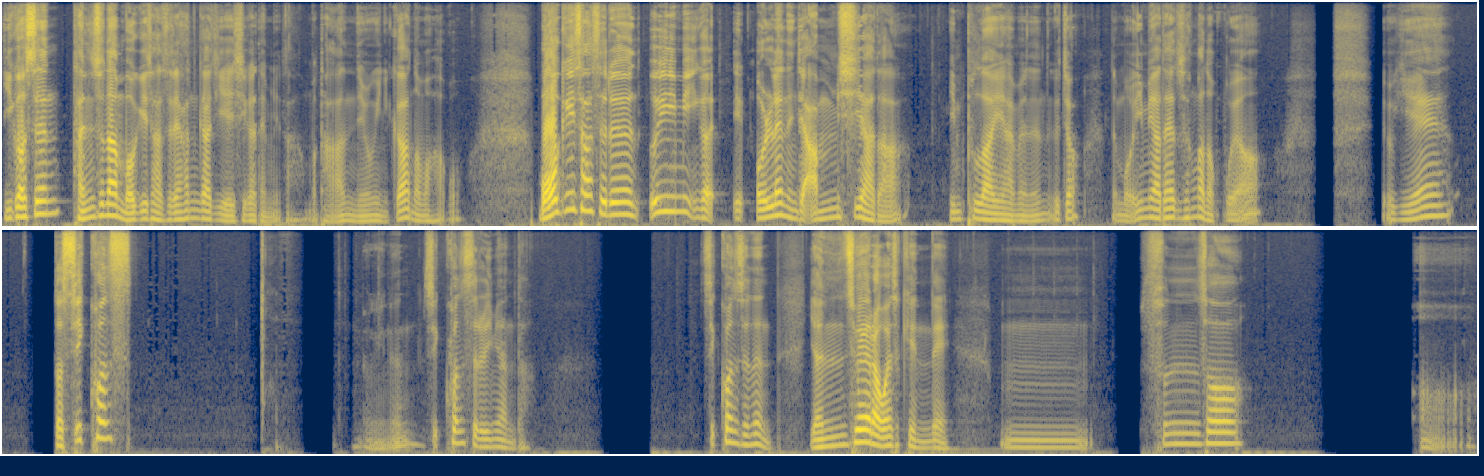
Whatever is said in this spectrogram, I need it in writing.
이것은 단순한 먹이 사슬의 한 가지 예시가 됩니다. 뭐 다 아는 내용이니까 넘어가고. 먹이 사슬은 의미, 그러니까 원래는 이제 암시하다, imply 하면은 그죠? 뭐 의미하다 해도 상관없고요. 여기에 the sequence 여기는 sequence를 의미한다. sequence는 연쇄라고 해석했는데 음, 순서 어,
